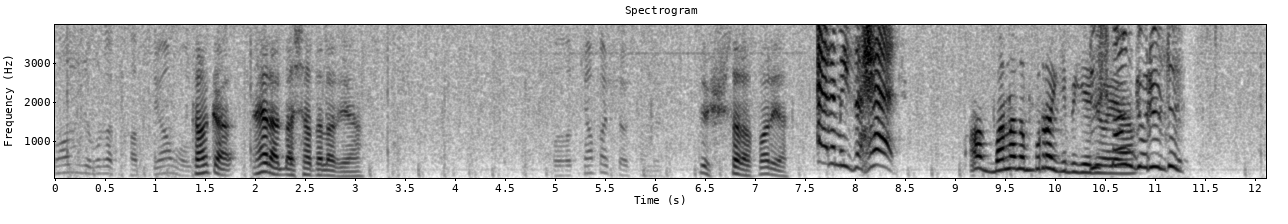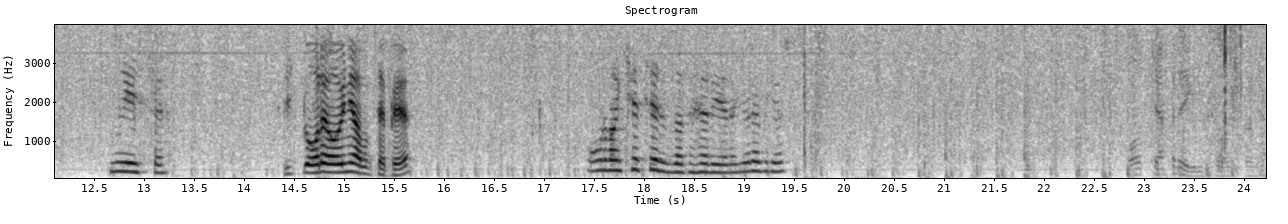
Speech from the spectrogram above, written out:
Ama az önce burada katliam oldu. Kanka herhalde aşağıdalar ya. Katliam başlar şimdi. Şu taraf var ya. Enemies ahead! Abi bana da bura gibi geliyor Düşman ya. görüldü. Niyeyse. İlk bir oraya oynayalım tepeye. Oradan keseriz zaten her yere görebiliyoruz. Kempe de girmiş olabilir. ya.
